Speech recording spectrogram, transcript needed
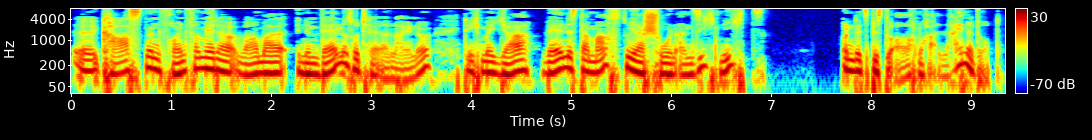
äh, Carsten, ein Freund von mir, der war mal in einem Wellnesshotel alleine. Denke ich mir, ja, Wellness, da machst du ja schon an sich nichts. Und jetzt bist du auch noch alleine dort.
